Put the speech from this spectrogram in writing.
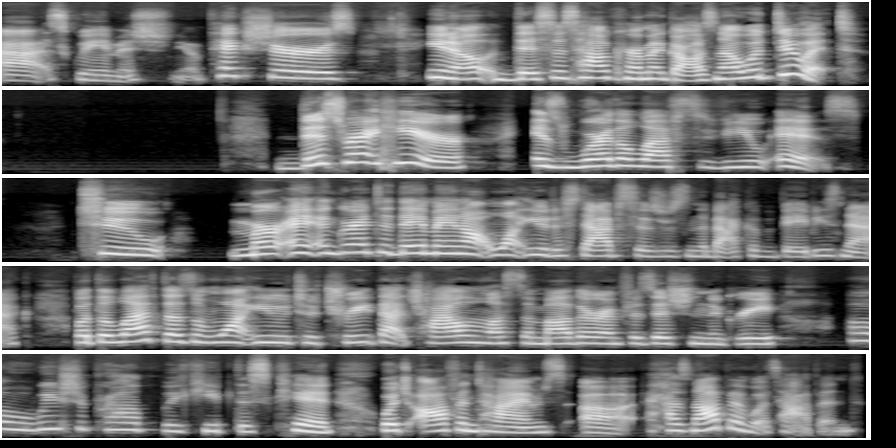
at squeamish you know, pictures, you know, this is how Kermit Gosnell would do it. This right here is where the left's view is to mur- and granted they may not want you to stab scissors in the back of a baby's neck, but the left doesn't want you to treat that child unless the mother and physician agree, "Oh, we should probably keep this kid," which oftentimes uh, has not been what's happened.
